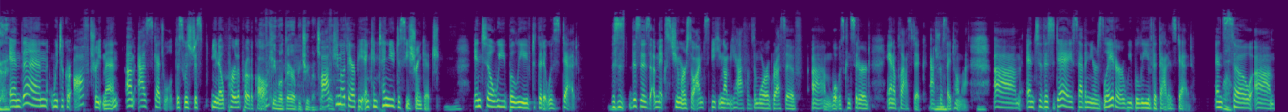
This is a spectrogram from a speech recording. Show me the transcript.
Okay. And then we took her off treatment um, as scheduled. This was just, you know, per the protocol. Off chemotherapy treatments. off chemotherapy and continued to see shrinkage Mhm. until we believed that it was dead. This is this is a mixed tumor, so I'm speaking on behalf of the more aggressive, um, what was considered anaplastic astrocytoma. Um, and to this day, seven years later, we believe that that is dead. And Wow. so, um,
